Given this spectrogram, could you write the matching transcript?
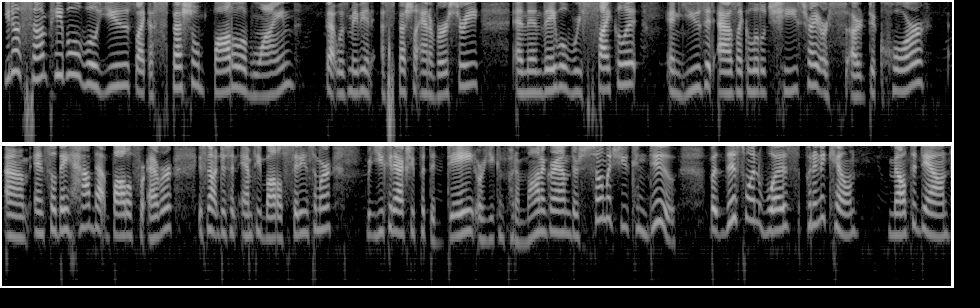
You know, some people will use like a special bottle of wine that was maybe an, a special anniversary, and then they will recycle it and use it as like a little cheese tray or, or decor. Um, and so they have that bottle forever. It's not just an empty bottle sitting somewhere, but you can actually put the date or you can put a monogram. There's so much you can do. But this one was put in a kiln, melted down,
